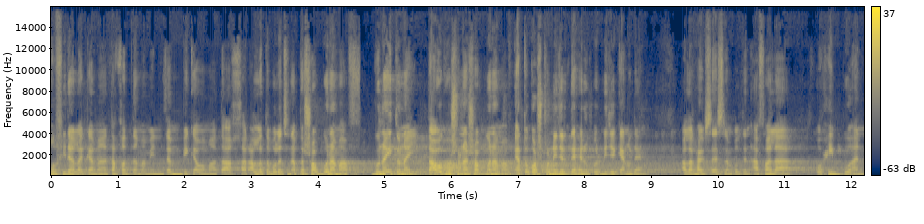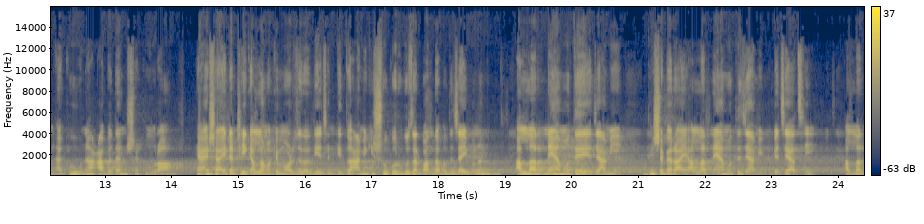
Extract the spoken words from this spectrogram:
গফির আলাকা মা তাকদ্দামা মিন যামবিকা ওয়া মা তাআখার আল্লাহ তো বলেছেন, আপনার সব গুনাহ মাফ, গুনাই তো নাই, তাও ঘোষণা সব গুনাহ মাফ। এত কষ্ট নিজের দেহের উপর নিজে কেন দেন? আল্লাহ হাবিব ইসলাম বলতেন, আফালা ওহিব্বু আন আকুনা আবাদান শাকুরা? হ্যাঁ আয়েশা, এটা ঠিক আল্লাহ আমাকে মর্যাদা দিয়েছেন, কিন্তু আমি কি শুকুর গুজার বান্দা হতে চাইব না? আল্লাহর নেয়ামতে যে আমি ভেসে বেড়াই, আল্লাহর নেয়ামতে যে আমি বেঁচে আছি, আল্লাহর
